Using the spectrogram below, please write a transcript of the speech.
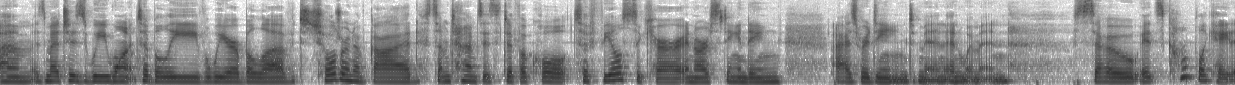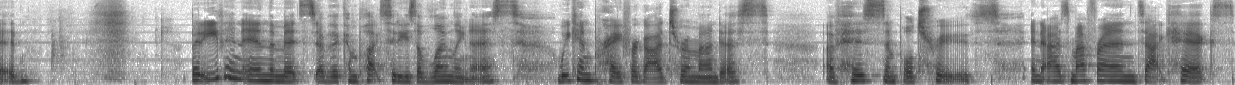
Um, as much as we want to believe we are beloved children of God, sometimes it's difficult to feel secure in our standing as redeemed men and women. So it's complicated. But even in the midst of the complexities of loneliness, we can pray for God to remind us of His simple truths. And as my friend Zach Hicks,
